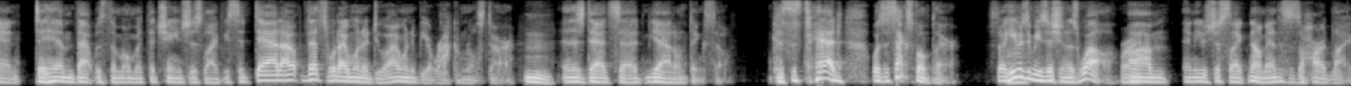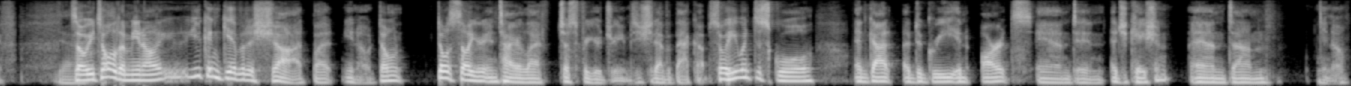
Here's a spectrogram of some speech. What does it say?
And to him, that was the moment that changed his life. He said, Dad, I, that's what I want to do. I want to be a rock and roll star. Mm. And his dad said, Yeah, I don't think so. Because his dad was a saxophone player. So he was a musician as well. Right. Um, and he was just like, No, man, this is a hard life. Yeah. So he told him, you know, you, you can give it a shot, but you know, don't don't sell your entire life just for your dreams. You should have a backup. So he went to school and got a degree in arts and in education. And um, you know,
